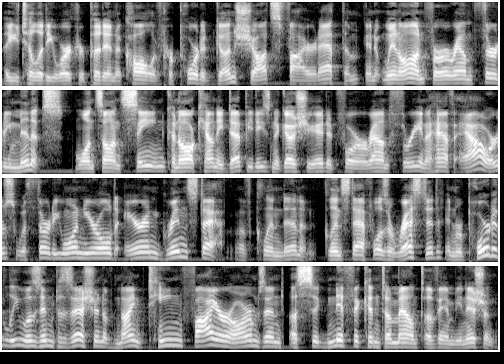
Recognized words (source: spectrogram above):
A utility worker put in a call of purported gunshots fired at them, and it went on for around 30 minutes. Once on scene, Kanawha County deputies negotiated for around three and a half hours with 31 year old Aaron Grinstaff of Clendenin. Grinstaff was arrested and reportedly was in possession of 19 firearms and a significant amount of ammunition.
